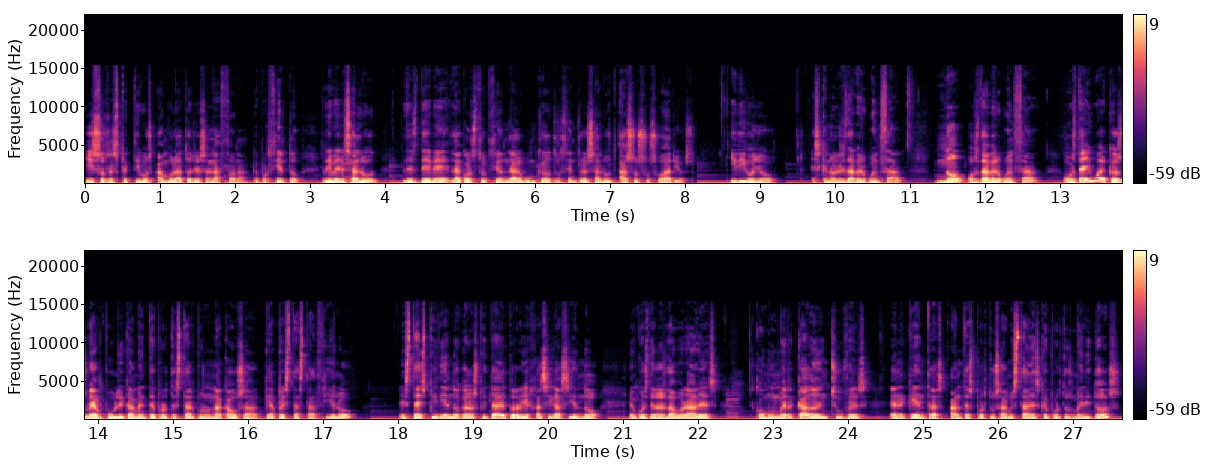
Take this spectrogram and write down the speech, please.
y sus respectivos ambulatorios en la zona, que por cierto, Rivera Salud les debe la construcción de algún que otro centro de salud a sus usuarios. Y digo yo, ¿es que no les da vergüenza? ¿No os da vergüenza? ¿Os da igual que os vean públicamente protestar por una causa que apesta hasta el cielo? ¿Estáis pidiendo que el hospital de Torrevieja siga siendo, en cuestiones laborales, como un mercado de enchufes en el que entras antes por tus amistades que por tus méritos?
